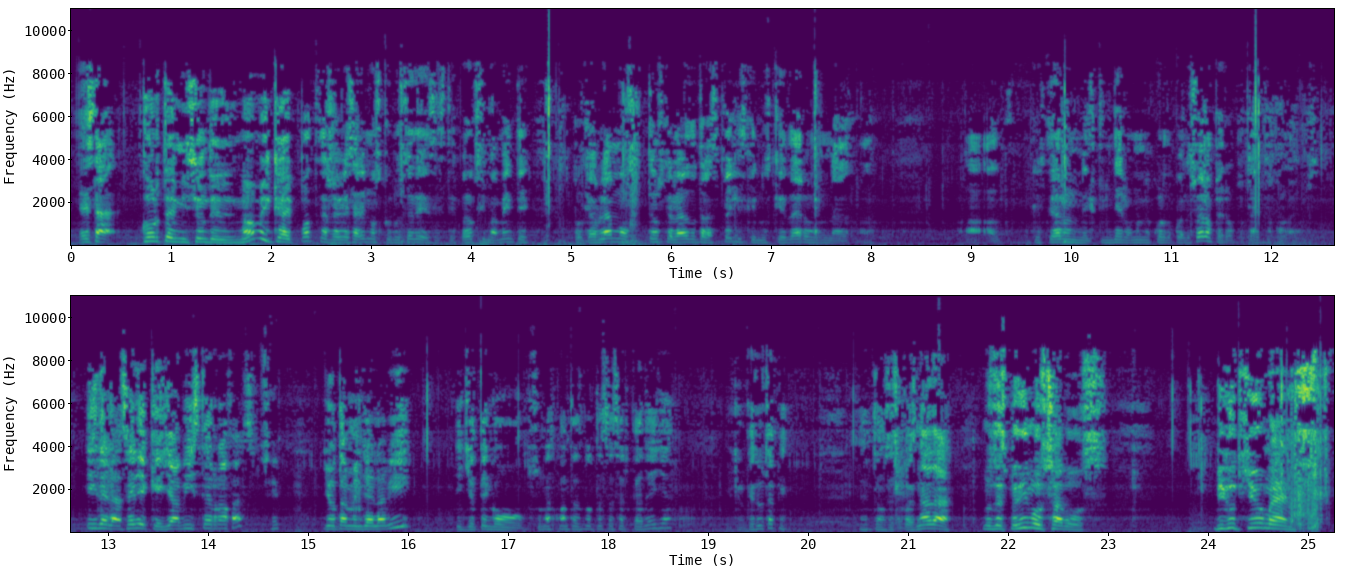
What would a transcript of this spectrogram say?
esta corta emisión del Nómica y Podcast. Regresaremos con ustedes este, próximamente porque hablamos, tenemos que hablar de otras pelis que nos quedaron a- a- a- que quedaron en el tindero, no me acuerdo cuáles fueron, pero pues ahí acordamos. Y de la serie que ya viste, Rafas, Sí. yo también ya la vi y yo tengo pues, unas cuantas notas acerca de ella y creo que tú también. Entonces, pues nada, nos despedimos, chavos. Be good humans.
